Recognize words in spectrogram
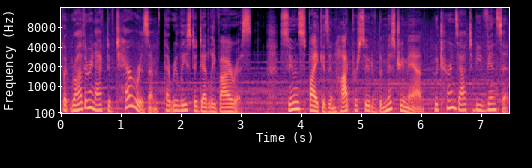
but rather an act of terrorism that released a deadly virus. Soon Spike is in hot pursuit of the mystery man, who turns out to be Vincent,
